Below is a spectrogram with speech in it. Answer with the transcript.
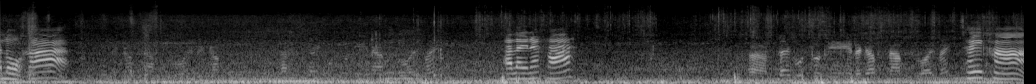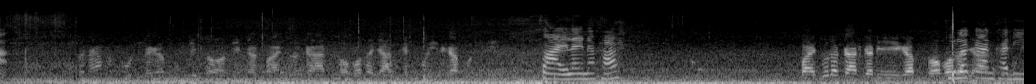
ฮัลโหลค่ะ อะไรนะคะ ใช่คุณสุนีนะครับนำสวยไหมใช่ค่ะ คณะคุณนะครับผมติดต่อเนี่ยจากฝ่ายธุรการของพัทยาเพชรบุรีนะครับคุณสุนีฝ่ายอะไรนะคะ ฝ่ายธุรการคดีครับสพธุรการคดี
